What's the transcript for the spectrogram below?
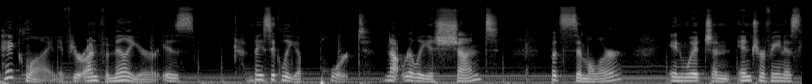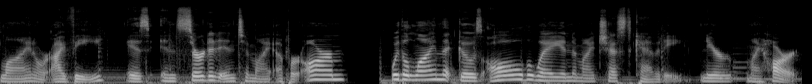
PICC line, if you're unfamiliar, is basically a port, not really a shunt, but similar, in which an intravenous line or IV is inserted into my upper arm with a line that goes all the way into my chest cavity near my heart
